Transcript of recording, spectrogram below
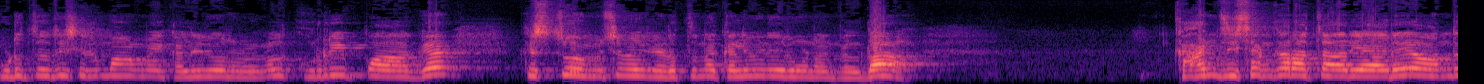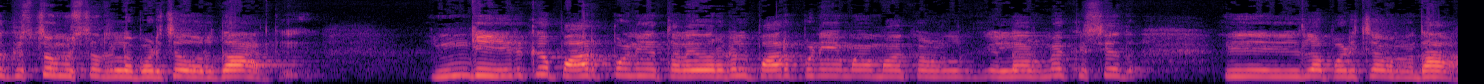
கொடுத்தது சிறுபான்மை கல்வி நிறுவனங்கள். குறிப்பாக கிறிஸ்துவ மிஷனரி நடத்தின கல்வி நிறுவனங்கள் தான். காஞ்சி சங்கராச்சாரியாரே வந்து கிறிஸ்துவ மிஷனரியில் படித்தவர் தான் இங்கே இருக்க பார்ப்பனிய தலைவர்கள் பார்ப்பனிய மாமாக்கள் எல்லாருமே கிறிஸ்டிய இதில் படித்தவங்க தான்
